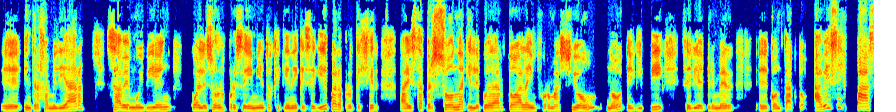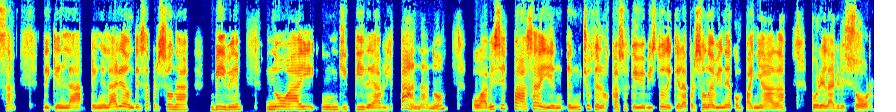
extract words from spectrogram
eh, intrafamiliar. Sabe muy bien cuáles son los procedimientos que tiene que seguir para proteger a esta persona y le puede dar toda la información, ¿no? El GP sería el primer eh, contacto. A veces pasa de que en, la, en el área donde esa persona vive no hay un GP de habla hispana, ¿no? O a veces pasa, y en, en muchos de los casos que yo he visto, de que la persona viene acompañada por el agresor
